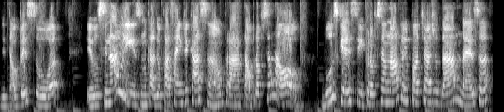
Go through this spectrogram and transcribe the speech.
De tal pessoa, eu sinalizo, no caso, eu faço a indicação para tal profissional. Ó, busque esse profissional que ele pode te ajudar nessa,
